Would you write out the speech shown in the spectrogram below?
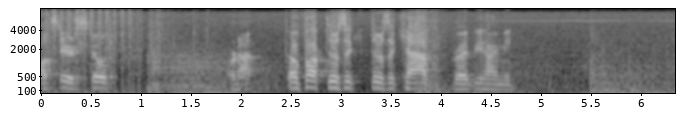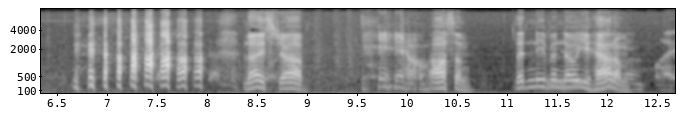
Upstairs still. Or not. Oh fuck, there's a there's a Cav right behind me. nice job. Damn. Awesome. Didn't even know you had them. Play.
